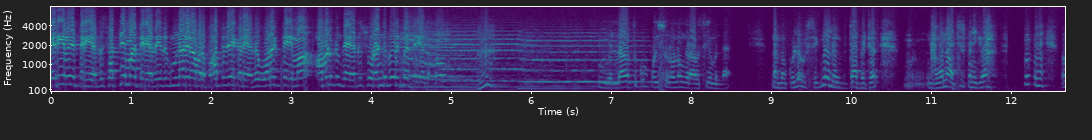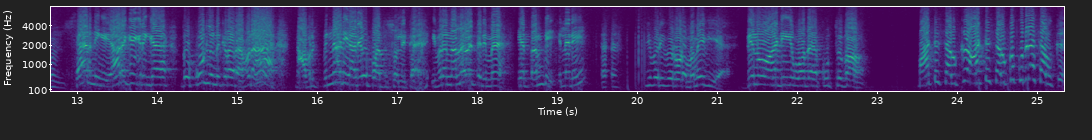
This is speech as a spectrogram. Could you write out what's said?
தெரியவே தெரியாது. சத்தியமா தெரியாது. இதுக்கு முன்னாடி நான் அவரை பார்த்ததே கிடையாது. உனக்கு தெரியுமா? அவனுக்கும் தெரியாது. ரெண்டு பேருக்குமே தெரியாது. எல்லாத்துக்கும் போய் சொல்லணுங்கிற அவசியம் இல்ல. நமக்குள்ள ஒரு சிக்னல் இருந்துட்டா பெட்டர்? நான் வேணா அட்ஜஸ்ட் பண்ணிக்குவா? சார் நீங்க யார கேக்குறீங்க? இந்த கூண்டுல நிக்கிறாரு அவரா? நான் அவருக்கு பின்னாடி யாரையோ பார்த்து சொல்லிட்டேன். இவரை நல்லாவே தெரியுமே. என் தம்பி இல்லடி? இவர் இவரோட மனைவிய. தினம் அடி ஓத குத்துதான். மாட்டு சவுக்கு ஆட்டு சவுக்கு குதிரை சவுக்கு.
